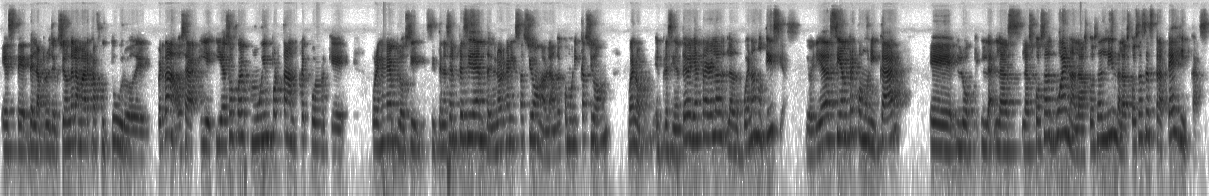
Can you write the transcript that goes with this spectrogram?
este, de la proyección de la marca futuro, de, ¿verdad? O sea, y, y eso fue muy importante porque, por ejemplo, si, si tienes el presidente de una organización hablando de comunicación, bueno, el presidente debería traer las buenas noticias, debería siempre comunicar eh, las, las, cosas buenas, las cosas lindas, las cosas estratégicas,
